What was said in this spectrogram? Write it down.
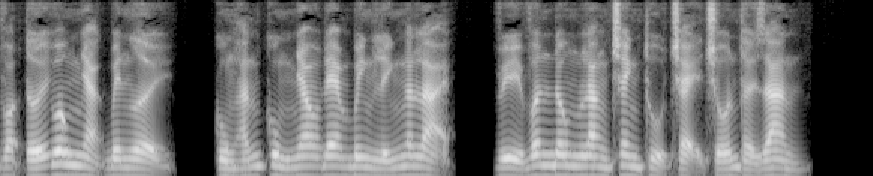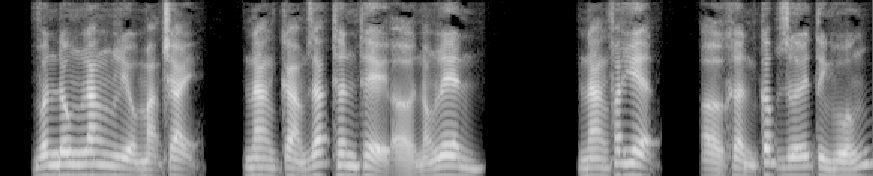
vọt tới ông nhạc bên người, cùng hắn cùng nhau đem binh lính ngăn lại, vì Vân Đông Lăng tranh thủ chạy trốn thời gian. Vân Đông Lăng liều mạng chạy, nàng cảm giác thân thể ở nóng lên. Nàng phát hiện, ở khẩn cấp dưới tình huống,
